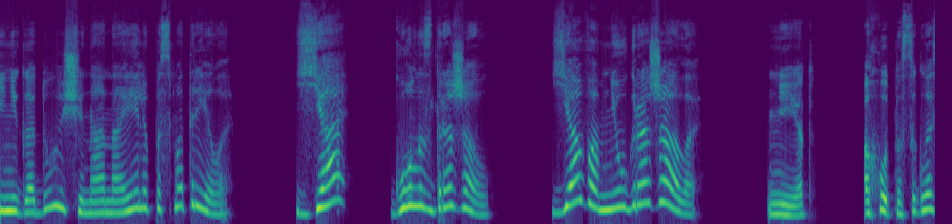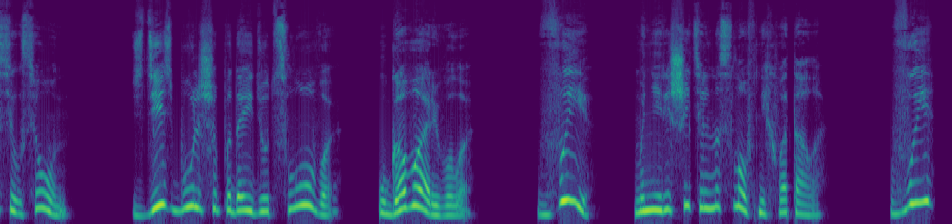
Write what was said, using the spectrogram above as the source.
и негодующе на Анаэля посмотрела. «Я?» — голос дрожал. «Я вам не угрожала!» «Нет», — охотно согласился он. «Здесь больше подойдет слово «уговаривала». «Вы?» — мне решительно слов не хватало. «Вы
